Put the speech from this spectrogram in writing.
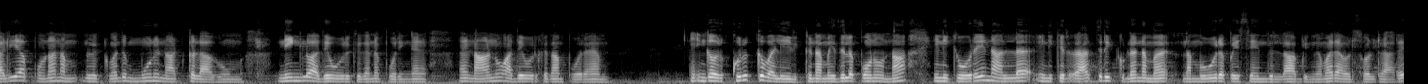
வழியாக போனால் நம்மளுக்கு வந்து மூணு நாட்கள் ஆகும். நீங்களும் அதே ஊருக்கு தானே போகிறீங்க நானும் அதே ஊருக்கு தான் போகிறேன் இங்கே ஒரு குறுக்கு வழி இருக்குது நம்ம இதில் போனோம்னா இன்றைக்கி ஒரே நாளில் இன்றைக்கி ராத்திரிக்குள்ளே நம்ம நம்ம ஊரை போய் சேர்ந்துடலாம் அப்படிங்கிற மாதிரி அவர் சொல்கிறாரு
